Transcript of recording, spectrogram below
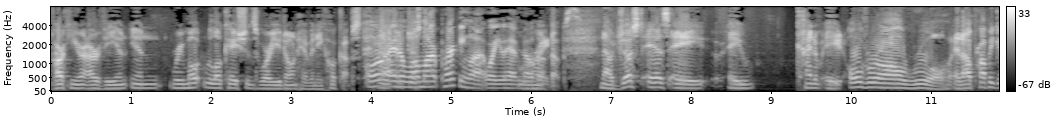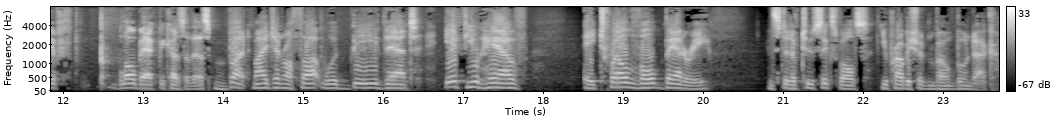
parking your RV in, in remote locations where you don't have any hookups. Or Now, in a just- Walmart parking lot where you have no Right. hookups. Now, just as a a kind of a overall rule, and I'll probably get f- blowback because of this, but my general thought would be that if you have a 12 volt battery instead of two 6 volts, you probably shouldn't boondock.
